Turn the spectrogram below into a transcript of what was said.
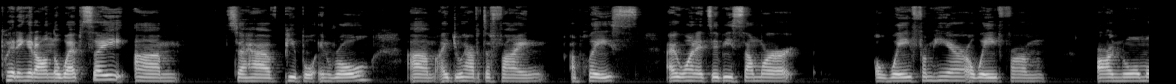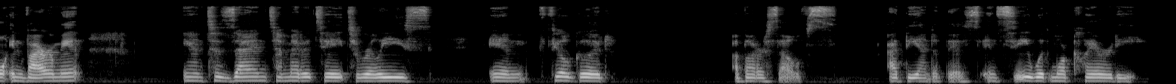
putting it on the website um, to have people enroll. Um, I do have to find a place. I want it to be somewhere away from here, away from our normal environment, and to zen, to meditate, to release, and feel good about ourselves at the end of this and see with more clarity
